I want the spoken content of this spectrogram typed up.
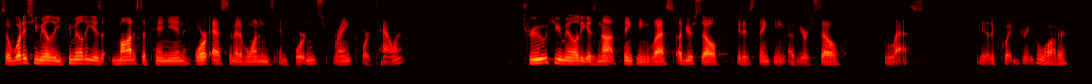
So what is humility? Humility is modest opinion or estimate of one's importance, rank, or talent. True humility is not thinking less of yourself, it is thinking of yourself less. Get a quick drink of water.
